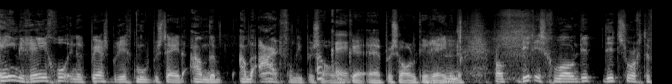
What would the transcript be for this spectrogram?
één regel in het persbericht moet besteden... aan de, aan de aard van die persoonlijke, okay. uh, persoonlijke redenen. Want dit, is gewoon, dit, dit, zorgt, er,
